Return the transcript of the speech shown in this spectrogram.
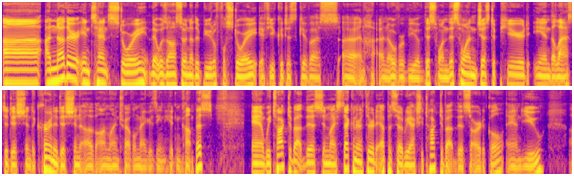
Uh, another intense story that was also another beautiful story. If you could just give us uh, an, an overview of this one. This one just appeared in the last edition, the current edition of online travel magazine Hidden Compass. And we talked about this in my second or third episode. We actually talked about this article and you uh,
